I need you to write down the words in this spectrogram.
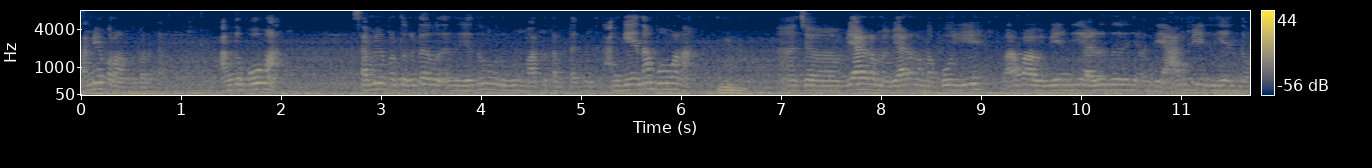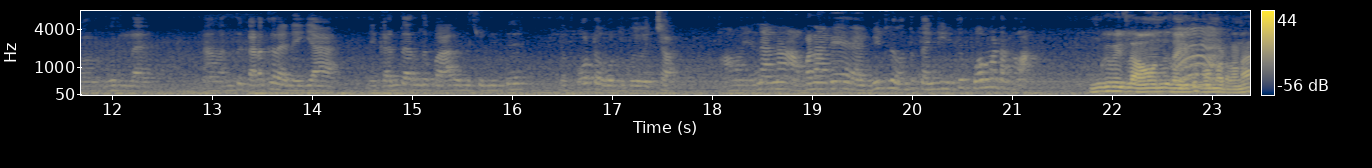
சமயபுரம் இருக்கு பாருங்க. அங்கே போவான். சமயபுரத்துக்கிட்ட அது ஏதோ ஒரு ஊர் மறந்துட்டேன் டக்குன்னு அங்கேயே தான் போவேன் நான். வியாழக்கிழமை வியாழக்கிழமை போய் பாபாவை வேண்டி அழுது எனக்கு யாருமே இல்லையே இந்த ஊரில். நான் வந்து கிடக்குறேன் ஐயா நீ கண் திறந்து பாருன்னு சொல்லிட்டு இந்த ஃபோட்டோ கொண்டு போய் வச்சான். அவன் என்னன்னா அவனாவே வீட்டில் வந்து தங்கிக்கிட்டு போக மாட்டாங்களாம். உங்கள் வீட்டில் அவன் வந்து தங்கிட்டு போக மாட்டானா?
